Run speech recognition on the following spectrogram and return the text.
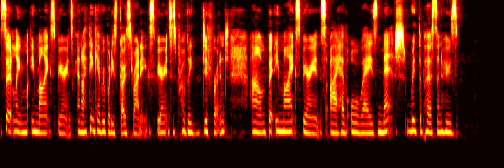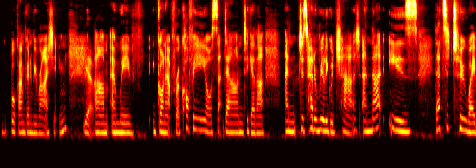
certainly in my experience, and I think everybody's ghostwriting experience is probably different. Um, but in my experience, I have always met with the person whose book I'm going to be writing. Yeah. Um, and we've gone out for a coffee or sat down together and just had a really good chat. And that is, that's a two way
